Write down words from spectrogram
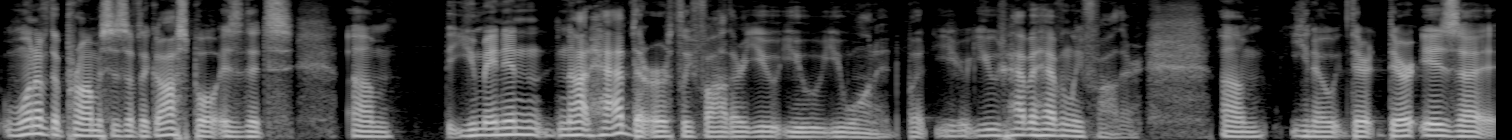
One of the promises of the gospel is that um, you may not have the earthly father you you you wanted, but you you have a heavenly father. Um, you know there there is a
